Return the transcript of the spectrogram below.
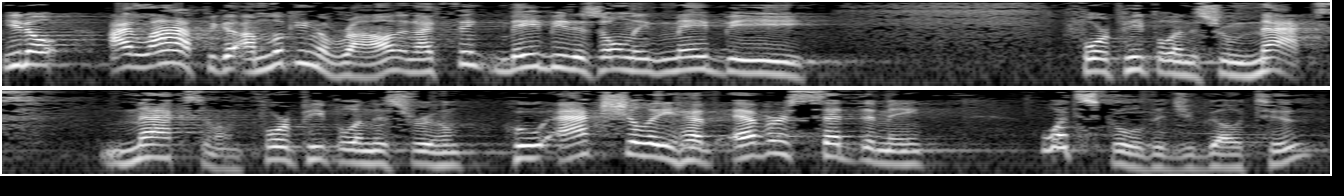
You know, I laugh because I'm looking around and I think maybe there's only maybe four people in this room, max, maximum, four people in this room who actually have ever said to me, What school did you go to?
